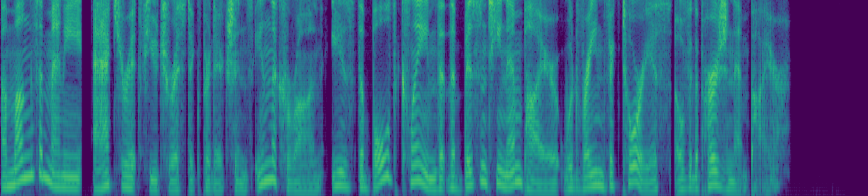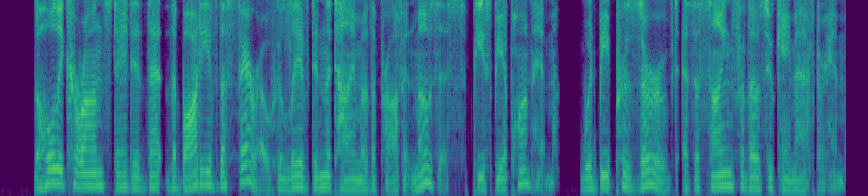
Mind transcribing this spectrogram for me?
Among the many accurate futuristic predictions in the Quran is the bold claim that the Byzantine Empire would reign victorious over the Persian Empire. The Holy Quran stated that the body of the Pharaoh who lived in the time of the prophet Moses, peace be upon him, would be preserved as a sign for those who came after him.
